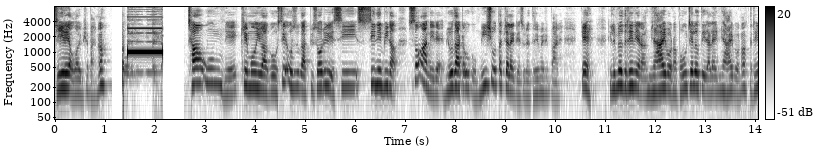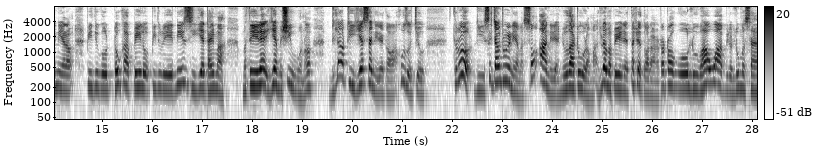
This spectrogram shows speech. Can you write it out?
ဂျေးရဲ့အော်ဖြစ်ပါတယ်နော် ချောင်းဦးနဲ့ခင်မွန်ရွာကိုစစ်အုပ်စုကပြူစောတိတွေစီးစီးနေပြီးတော့စွန့်အပ်နေတဲ့အမျိုးသားတအုပ်ကိုမီးရှို့တပ်ဖြတ်လိုက်တယ်ဆိုတဲ့သတင်းပဲဖြစ်ပါတယ်။ကဲဒီလိုမျိုးသတင်းတွေကတော့အများကြီးပေါ့နော်ဘုံကျဲလို့တည်တာလည်းအများကြီးပေါ့နော်သတင်းတွေကတော့ပြည်သူကိုဒုက္ခပေးလို့ပြည်သူတွေနေ့စီရက်တိုင်းမှာမတည်တဲ့ရက်မရှိဘူးပေါ့နော်ဒီလောက်ထိရက်ဆက်နေတဲ့ကောင်ကအခုဆိုကြို သူတို့ဒီစစ်ကြောင်းထိုးတဲ့နေရာမှာစောအနေတဲ့အမျိုးသားတိုးတော့မှအလွတ်မပေးနဲ့တက်ဖြတ်သွားတာတော့တော်တော်ကိုလူဘာဝပြီးတော့လူမဆန်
